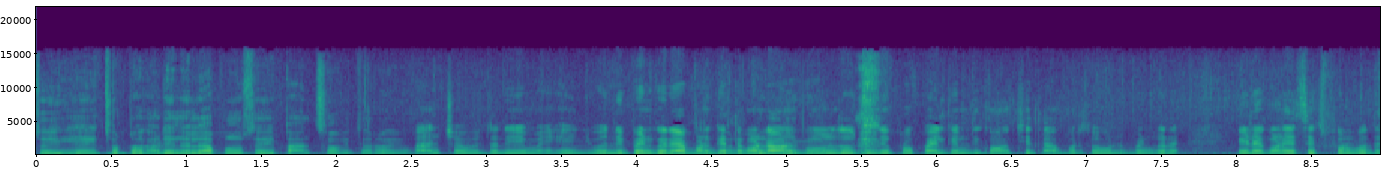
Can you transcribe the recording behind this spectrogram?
সেই এই ছোট গাড়ি নেলে আপনার সেই পাঁচ ছ ভিতরে রহব পাঁচ ছ ভিতরে ইএমআই হয়েযিব ডিপেন্ড করে আপন কত কোন ডাউন পেমেন্ট দৌঁচ প্রোফাইল কেমতি কোন আছে তা উপর সব ডিপেন্ড করে এটা কোন এসএক্স বদে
